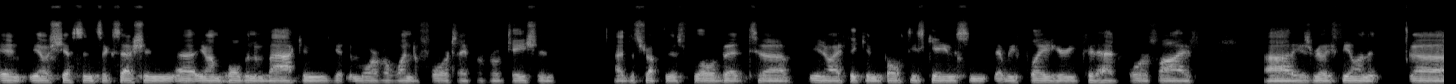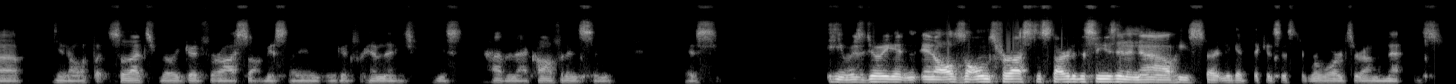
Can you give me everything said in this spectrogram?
and you know shifts in succession. Uh, you know, I'm holding him back and getting more of a one to four type of rotation, uh, disrupting his flow a bit. Uh, you know, I think in both these games that we've played here, he could have had four or five. Uh, he's really feeling it. Uh, you know, but so that's really good for us, obviously, and, and good for him that he's he's having that confidence and is he was doing it in, in, all zones for us to start of the season, and now he's starting to get the consistent rewards around the net. It's,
